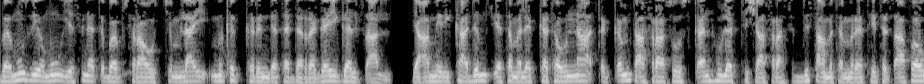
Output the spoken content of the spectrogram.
በሙዚየሙ የሥነ ጥበብ ሥራዎችም ላይ ምክክር እንደተደረገ ይገልጻል። የአሜሪካ ድምፅ የተመለከተውና ጥቅምት 13 ቀን 2016 ዓ ም የተጻፈው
